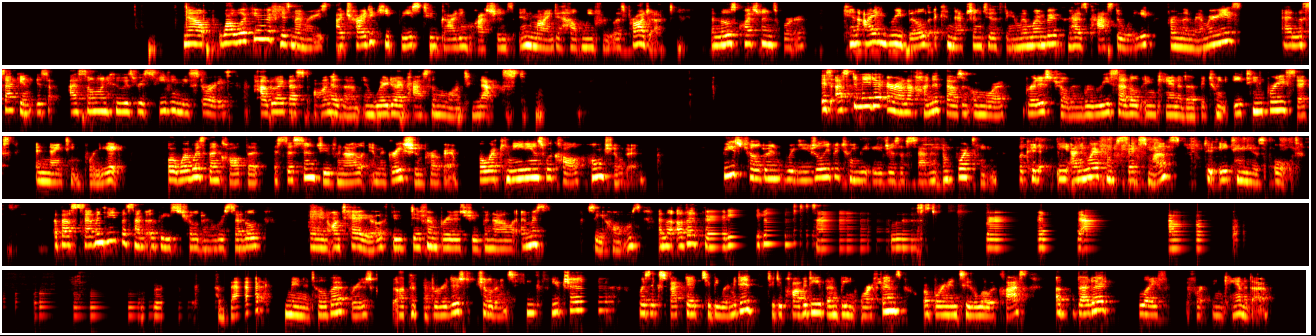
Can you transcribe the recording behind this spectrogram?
Now, while working with his memories, I tried to keep these two guiding questions in mind to help me through this project. And those questions were, can I rebuild a connection to a family member who has passed away from the memories? And the second is, as someone who is receiving these stories, how do I best honor them and where do I pass them along to next? It's estimated around 100,000 or more British children were resettled in Canada between 1846 and 1948, or what was then called the Assistant Juvenile Immigration Program, or what Canadians would call home children. These children were usually between the ages of 7 and 14, but could be anywhere from 6 months to 18 years old. About 70% of these children were settled in Ontario through different British juvenile seat homes, and the other 30% was spread out Quebec, Manitoba, British, uh, British children's future was expected to be limited to do poverty, then being orphans or born into the lower class, a better life for in Canada.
